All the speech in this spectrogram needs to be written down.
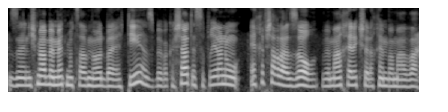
זה נשמע באמת מצב מאוד בעייתי, אז בבקשה תספרי לנו איך אפשר לעזור ומה החלק שלכם במאבק.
